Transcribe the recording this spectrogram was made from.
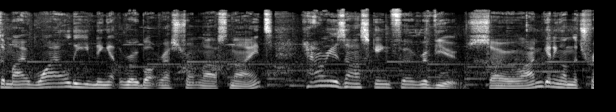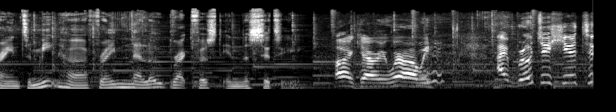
After my wild evening at the robot restaurant last night, Carrie is asking for reviews, so I'm getting on the train to meet her for a mellow breakfast in the city. Hi, Carrie. Where are we? I brought you here to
